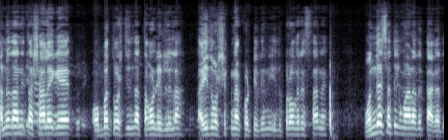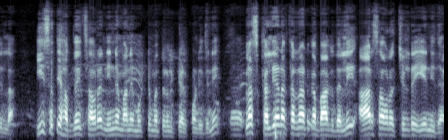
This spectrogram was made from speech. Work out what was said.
ಅನುದಾನಿತ ಶಾಲೆಗೆ ಒಂಬತ್ತು ವರ್ಷದಿಂದ ತಗೊಂಡಿರ್ಲಿಲ್ಲ. ಐದು ವರ್ಷಕ್ಕೆ ನಾ ಕೊಟ್ಟಿದ್ದೀನಿ. ಇದು ಪ್ರೋಗ್ರೆಸ್ ತಾನೆ. ಒಂದೇ ಸತಿಗೆ ಮಾಡೋದಕ್ಕಾಗೋದಿಲ್ಲ. ಈ ಸತಿ ಹದಿನೈದು ಸಾವಿರ ನಿನ್ನೆ ಮನೆ ಮುಖ್ಯಮಂತ್ರಿಗಳು ಕೇಳ್ಕೊಂಡಿದ್ದೀನಿ. ಪ್ಲಸ್ ಕಲ್ಯಾಣ ಕರ್ನಾಟಕ ಭಾಗದಲ್ಲಿ ಆರು ಸಾವಿರ ಚಿಲ್ಡ್ರೆ ಏನಿದೆ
